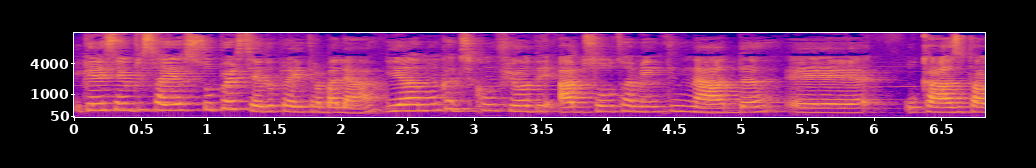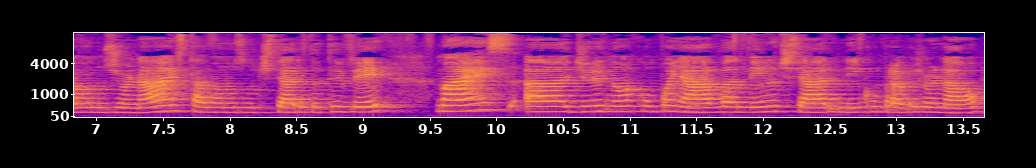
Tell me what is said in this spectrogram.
e que ele sempre saía super cedo para ir trabalhar. E ela nunca desconfiou de absolutamente nada. É... O caso estava nos jornais, estava nos noticiários da TV, mas a Judy não acompanhava nem noticiário, nem comprava jornal,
